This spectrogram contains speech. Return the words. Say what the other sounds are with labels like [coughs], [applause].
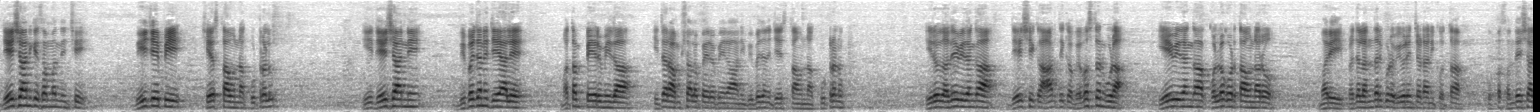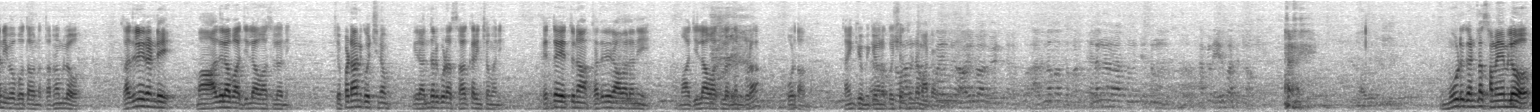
దేశానికి సంబంధించి బీజేపీ చేస్తూ ఉన్న కుట్రలు ఈ దేశాన్ని విభజన చేయాలే మతం పేరు మీద ఇతర అంశాల పేరు మీద అని విభజన చేస్తూ ఉన్న కుట్రను ఈరోజు అదేవిధంగా దేశిక ఆర్థిక వ్యవస్థను కూడా ఏ విధంగా కొల్లగొడతా ఉన్నారో మరి ప్రజలందరికీ కూడా వివరించడానికి కొత్త గొప్ప సందేశాన్ని ఇవ్వబోతా ఉన్న తరుణంలో కదిలిరండి మా ఆదిలాబాద్ జిల్లా వాసులని. చెప్పడానికి వచ్చినాం మీరందరూ కూడా సహకరించమని పెద్ద ఎత్తున కదిలి రావాలని మా జిల్లా వాసులందరినీ కూడా కోరుతా ఉన్నాం. థ్యాంక్ యూ మీకు ఏమైనా క్వశ్చన్స్ ఉంటే మాట్లాడండి? [coughs] మూడు గంటల సమయంలో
